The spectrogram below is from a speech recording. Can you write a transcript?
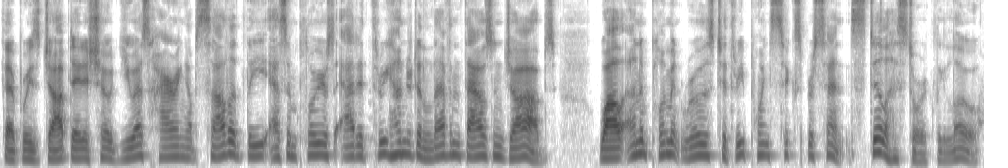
February's job data showed U.S. hiring up solidly as employers added 311,000 jobs, while unemployment rose to 3.6%, still historically low.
